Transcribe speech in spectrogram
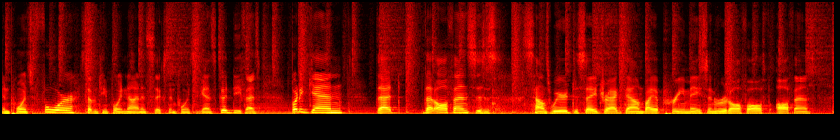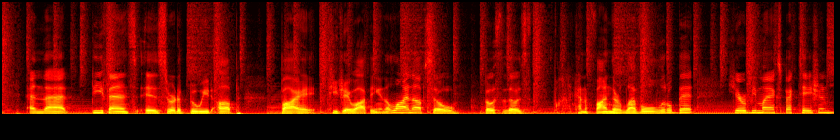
in points for, 17.9 and 6th in points against. Good defense, but again, that that offense is sounds weird to say dragged down by a pre-Mason Rudolph off offense, and that defense is sort of buoyed up by TJ Watt being in the lineup. So both of those kind of find their level a little bit. Here would be my expectation.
